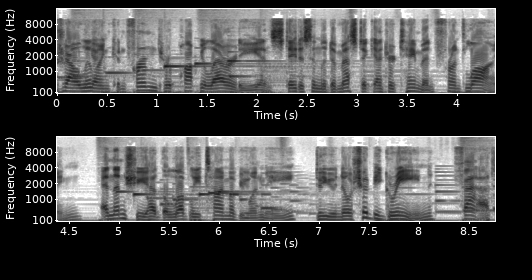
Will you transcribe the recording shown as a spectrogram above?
Zhao Liying confirmed her popularity and status in the domestic entertainment front line, and then she had the lovely time of You and Me, Do You Know Should Be Green, Fat,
